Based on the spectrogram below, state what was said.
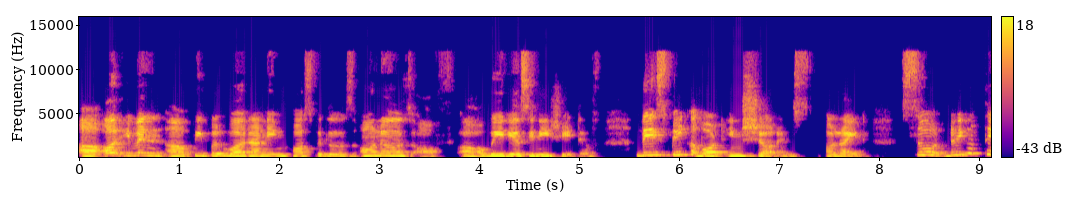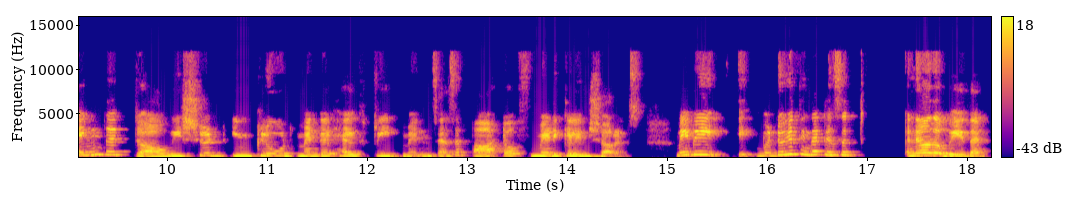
uh, or even uh, people who are running hospitals, owners of uh, various initiatives, they speak about insurance. All right. So, do you think that uh, we should include mental health treatments as a part of medical insurance? Maybe, but do you think that is it another way that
